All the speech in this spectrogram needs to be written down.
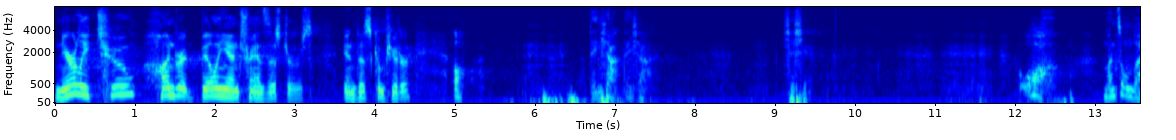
Nearly 200 billion transistors in this computer. Oh, 等一下，等一下，谢谢。哇，蛮重的。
